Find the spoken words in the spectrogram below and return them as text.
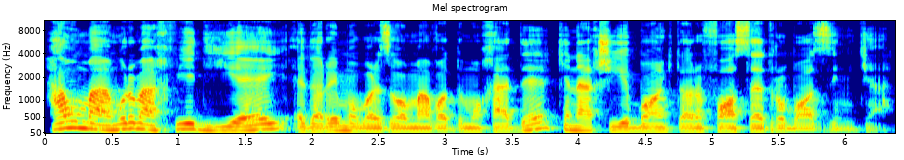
همون مأمور مخفی DEA اداره مبارزه با مواد مخدر که نقشه بانکدار فاسد رو بازی می‌کرد.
